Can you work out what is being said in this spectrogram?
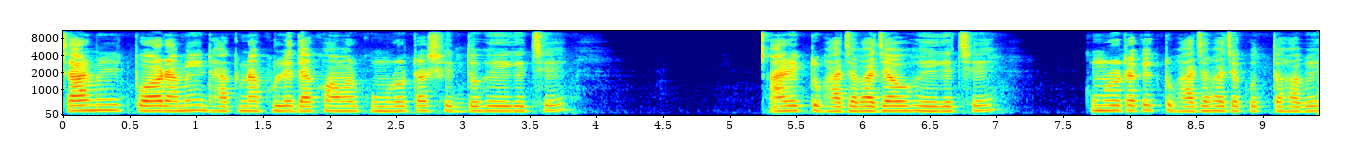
চার মিনিট পর আমি ঢাকনা খুলে দেখো আমার কুমড়োটা সেদ্ধ হয়ে গেছে। আর একটু ভাজা ভাজাও হয়ে গেছে। কুমড়োটাকে একটু ভাজা ভাজা করতে হবে।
